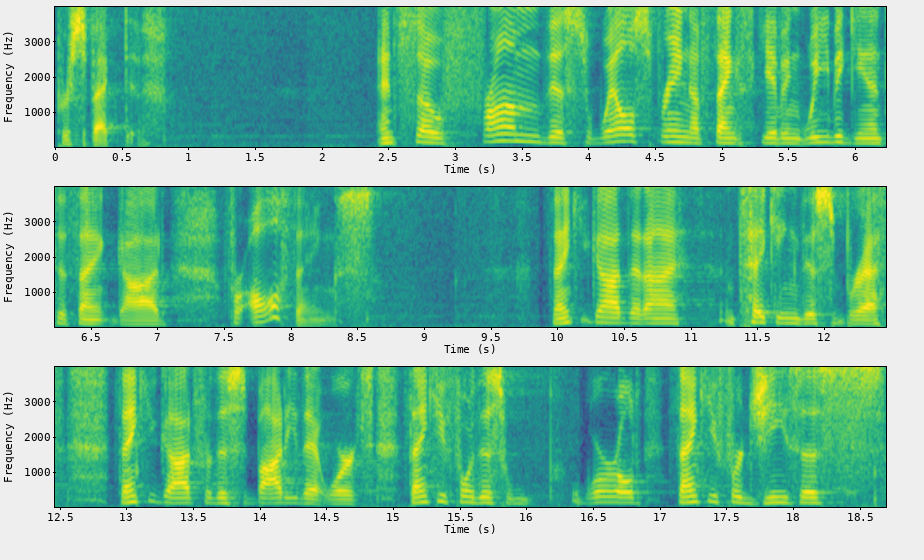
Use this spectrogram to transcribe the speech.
perspective. And so, from this wellspring of thanksgiving, we begin to thank God for all things. Thank you, God, that I am taking this breath. Thank you, God, for this body that works. Thank you for this world. Thank you for Jesus.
